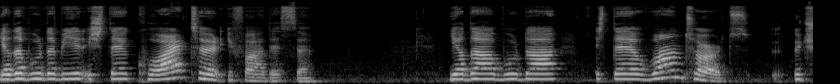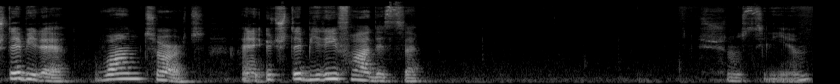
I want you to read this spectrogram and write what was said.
ya da burada bir işte quarter ifadesi ya da burada işte one third üçte biri one third hani üçte biri ifadesi şunu sileyim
